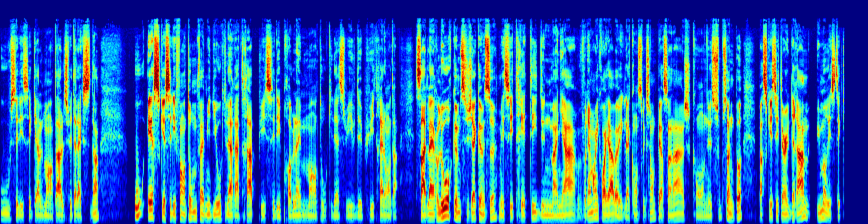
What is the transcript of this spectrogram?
ou c'est des séquelles mentales suite à l'accident? Ou est-ce que c'est des fantômes familiaux qui la rattrapent puis c'est des problèmes mentaux qui la suivent depuis très longtemps? Ça a l'air lourd comme sujet comme ça, mais c'est traité d'une manière vraiment incroyable avec la construction de personnages qu'on ne soupçonne pas parce que c'est un drame humoristique.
